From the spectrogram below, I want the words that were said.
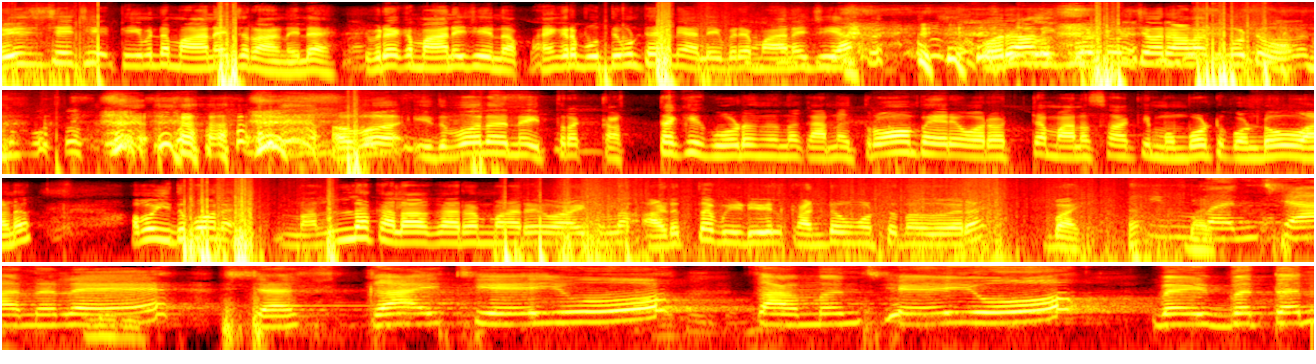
റീജ ചേച്ചി ടീമിന്റെ മാനേജറാണ് അല്ലേ ഇവരെയൊക്കെ മാനേജ് ചെയ്യുന്ന ഭയങ്കര ബുദ്ധിമുട്ട് തന്നെയല്ലേ ഇവരെ മാനേജ് ചെയ്യാൻ? ഒരാൾ ഇങ്ങോട്ട് വിളിച്ച ഒരാൾ അങ്ങോട്ട് പോകും. അപ്പോൾ ഇതുപോലെ തന്നെ ഇത്ര കട്ടയ്ക്ക് കൂടെ നിന്ന് കാരണം ഇത്രയും പേരെ ഒരൊറ്റ മനസ്സാക്കി മുമ്പോട്ട് കൊണ്ടുപോവാണ് അപ്പോൾ ഇതുപോലെ നല്ല കലാകാരന്മാരുമായിട്ടുള്ള അടുത്ത വീഡിയോയിൽ കണ്ടുമുട്ടുന്നത് വരെ ബൈ. ബൈ. സബ്സ്ക്രൈബ് ചെയ്യൂ കമന്റ് ചെയ്യൂ. ബെൽ ബട്ടൺ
